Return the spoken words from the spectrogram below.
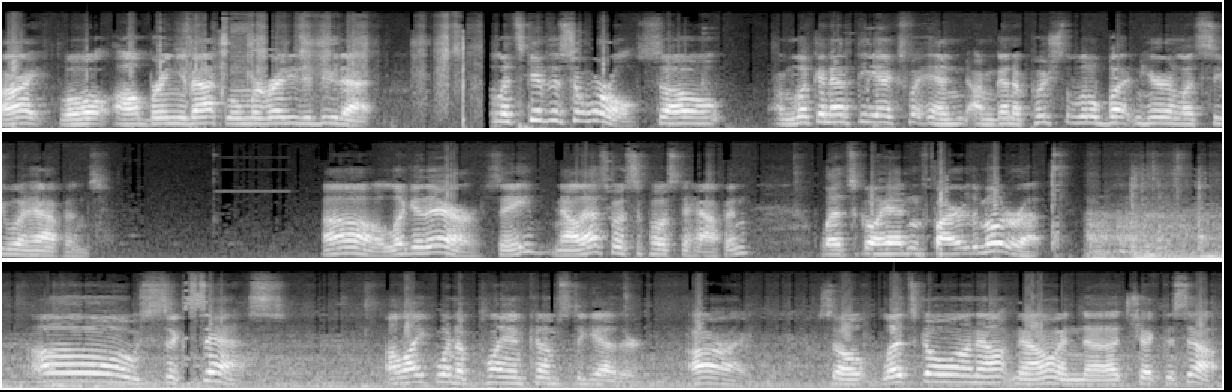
All right, well, I'll bring you back when we're ready to do that. Let's give this a whirl. So I'm looking at the X and I'm going to push the little button here and let's see what happens. Oh, look at there. See? Now that's what's supposed to happen. Let's go ahead and fire the motor up. Oh, success. I like when a plan comes together. All right. So let's go on out now and uh, check this out.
